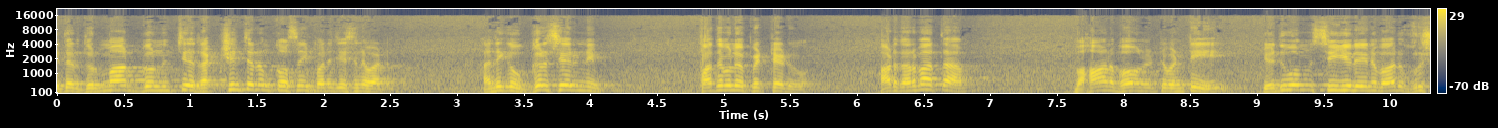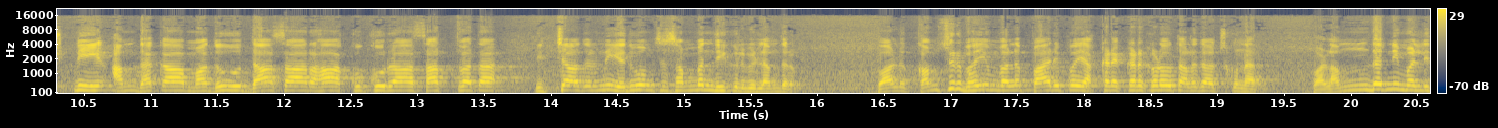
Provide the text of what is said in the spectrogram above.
ఇతడు దుర్మార్గం నుంచి రక్షించడం కోసం ఈ పని చేసినవాడు అందుకే ఉగ్రసేనుని పదవిలో పెట్టాడు. ఆ తర్వాత మహానుభావునటువంటి యదువంశీయులైన వారు వృష్ణి అంధక మధు దాసారహ కుకుర సాత్వత ఇత్యాదులని యదువంశ సంబంధికులు వీళ్ళందరూ. వాళ్ళు కంసుడి భయం వల్ల పారిపోయి అక్కడెక్కడెక్కడో తలదాచుకున్నారు. వాళ్ళందరినీ మళ్ళీ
